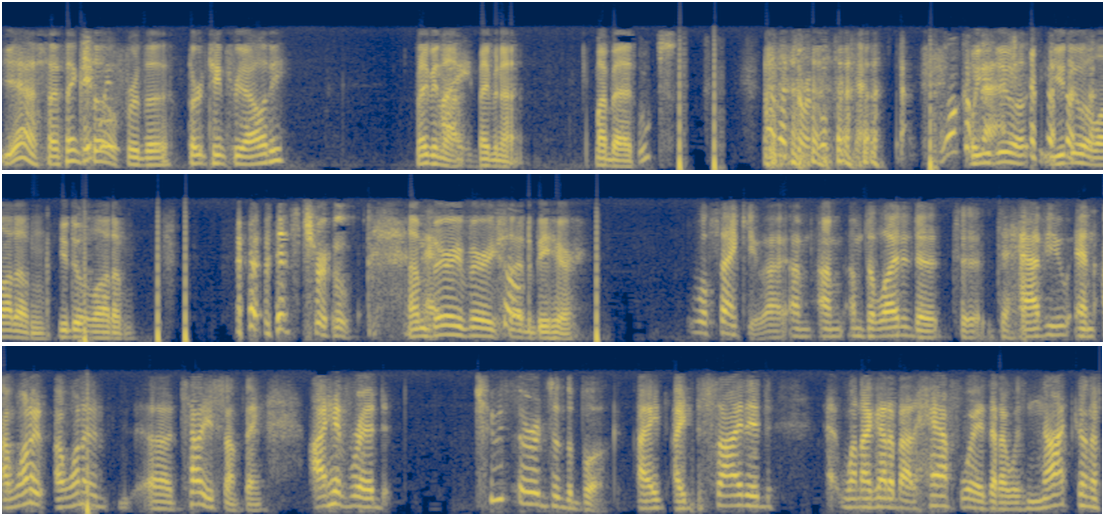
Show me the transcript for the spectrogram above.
Yes, I think Did so we? for the 13th reality. Maybe not. I- Maybe not. My bad. Oops. Oh, that's all right. We'll pretend. Welcome well, you back. do a, you do a lot of them. You do a lot of them. that's true. I'm very very so- excited to be here. Well, thank you. I, I'm I'm I'm delighted to, to to have you, and I want to I want to uh, tell you something. I have read two thirds of the book. I I decided when I got about halfway that I was not going to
